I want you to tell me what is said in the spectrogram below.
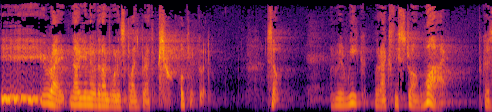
you're right. Now you know that I'm the one who supplies breath. Okay, good. So, when we're weak, we're actually strong. Why? Because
